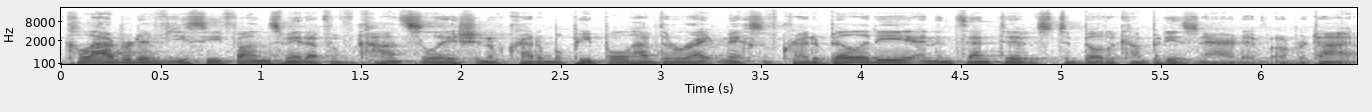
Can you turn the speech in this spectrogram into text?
Collaborative VC funds made up of a constellation of credible people have the right mix of credibility and incentives to build a company's narrative over time.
